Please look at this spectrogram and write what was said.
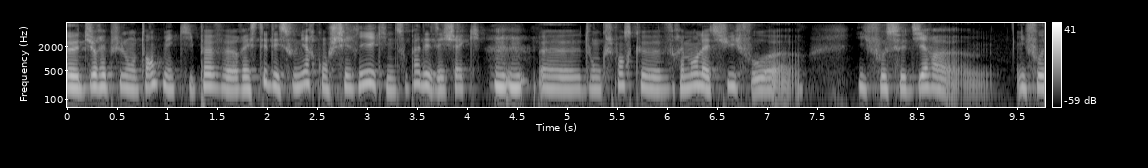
euh, durer plus longtemps, mais qui peuvent rester des souvenirs qu'on chérit et qui ne sont pas des échecs. Mm, mm. Euh, donc je pense que vraiment là-dessus, il faut, il faut se dire, il, faut,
